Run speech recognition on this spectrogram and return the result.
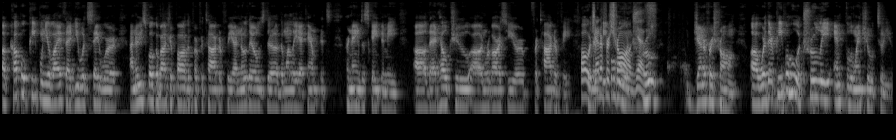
a couple people in your life that you would say were? I know you spoke about your father for photography. I know there was the the one lady I can't. It's her name's escaping me. Uh, that helped you uh, in regards to your photography. Oh, Jennifer Strong. Yes. Jennifer Strong. Uh, were there people who were truly influential to you?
